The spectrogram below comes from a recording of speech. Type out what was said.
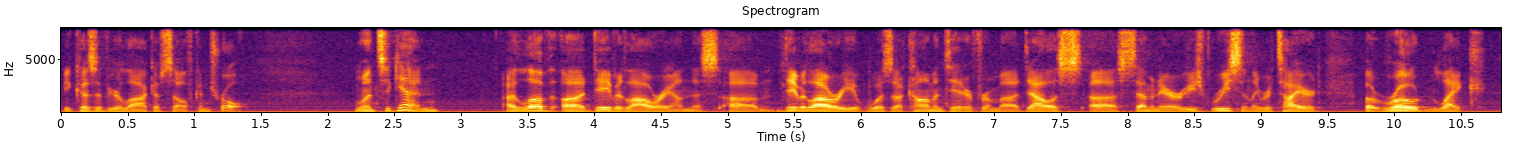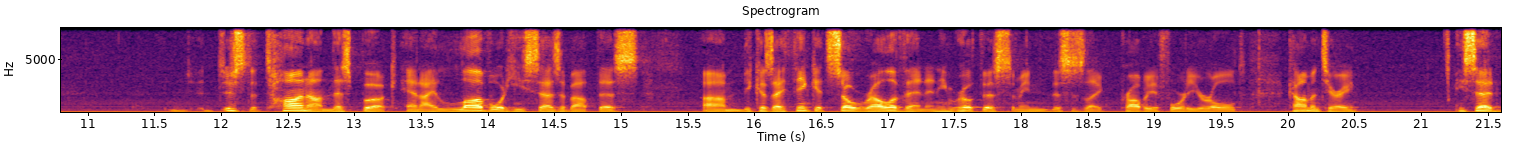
because of your lack of self control. Once again, I love uh, David Lowery on this. Um, David Lowery was a commentator from uh, Dallas uh, Seminary, recently retired, but wrote like just a ton on this book, and I love what he says about this um, because I think it's so relevant. And he wrote this. I mean, this is like probably a 40-year-old commentary. He said,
